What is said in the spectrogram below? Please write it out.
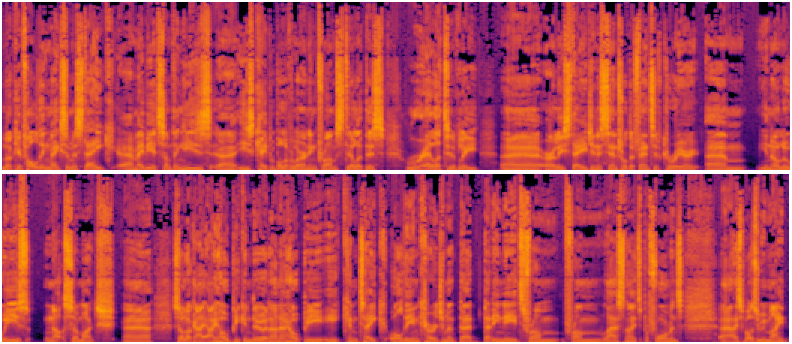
look, if Holding makes a mistake, uh, maybe it's something he's uh, he's capable of learning from still at this relatively uh, early stage in his central defensive career. Um, you know, Luiz not so much. Uh, so look, I, I, hope he can do it, and I hope he, he can take all the encouragement that, that he needs from from last night's performance. Uh, I suppose we might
